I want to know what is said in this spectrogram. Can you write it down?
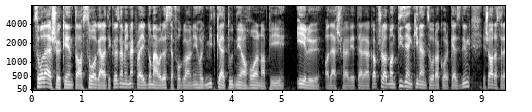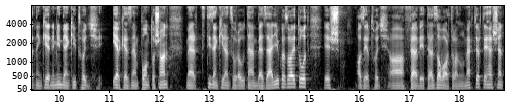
Szóval elsőként a szolgálati közlemény, megpróbáljuk Domával összefoglalni, hogy mit kell tudni a holnapi élő adásfelvétellel kapcsolatban. 19 órakor kezdünk, és arra szeretnénk kérni mindenkit, hogy érkezzen pontosan, mert 19 óra után bezárjuk az ajtót, és azért, hogy a felvétel zavartalanul megtörténhessen,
